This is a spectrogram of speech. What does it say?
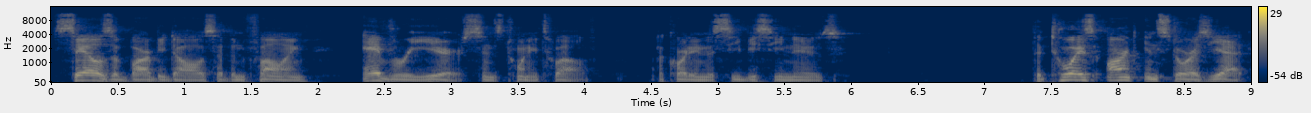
Sales of Barbie dolls have been falling every year since 2012, according to CBC News. The toys aren't in stores yet,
